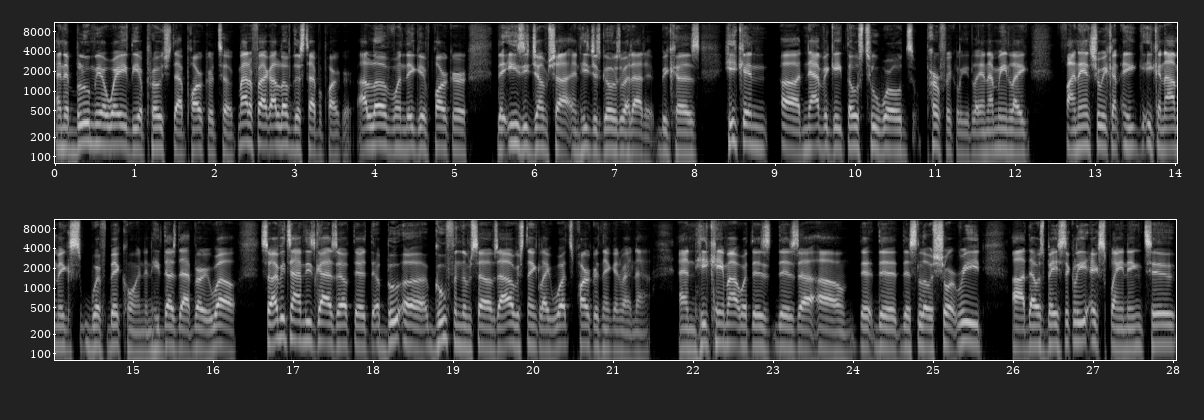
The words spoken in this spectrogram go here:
and it blew me away the approach that Parker took. Matter of fact, I love this type of Parker. I love when they give Parker the easy jump shot and he just goes right at it because he can uh, navigate those two worlds perfectly. And I mean, like financial econ- economics with Bitcoin, and he does that very well. So every time these guys are up there uh, goofing themselves, I always think like, what's Parker thinking right now? And he came out with this this uh, um the, the, this little short read uh, that was basically explaining to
